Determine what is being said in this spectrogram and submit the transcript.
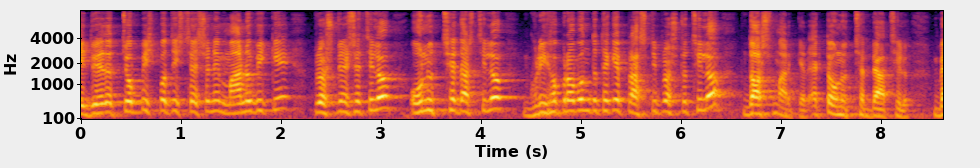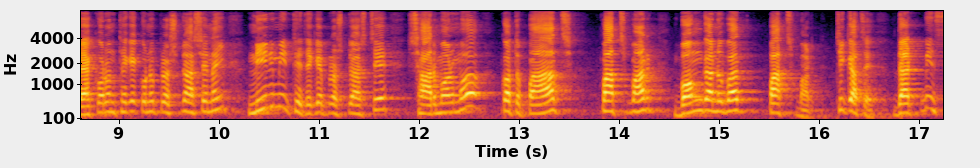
এই দুই হাজার চব্বিশ পঁচিশ সেশনে মানবিকে প্রশ্ন এসেছিল, অনুচ্ছেদ আসছিল, গৃহপ্রবন্ধ থেকে পাঁচটি প্রশ্ন ছিল, দশ মার্কের একটা অনুচ্ছেদ দেওয়া ছিল। ব্যাকরণ থেকে কোনো প্রশ্ন আসে নাই, নির্মিতি থেকে প্রশ্ন আসছে, সারমর্ম কত, পাঁচ পাঁচ মার্ক, বঙ্গানুবাদ, পাঁচ মার্ক। ঠিক আছে? দ্যাট মিন্স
